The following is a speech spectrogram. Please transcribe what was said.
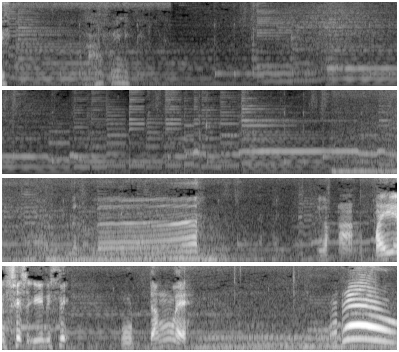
Ih, kenapa ini? Iwak apa ini segini nih? Udang leh. Aduh.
